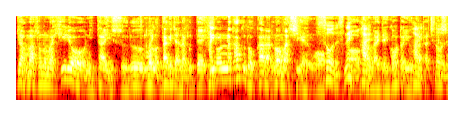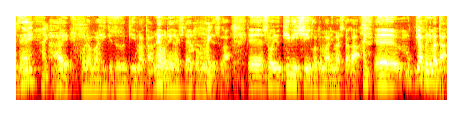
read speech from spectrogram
じゃあまあそのまあ肥料に対するものだけじゃなくて、い、ろんな角度からのまあ支援をそうですね。考えていこうというはい。形ですね。ね。はい。はい、これはまあ引き続きまたねお願いしたいと思うんですが、えーそういう厳しいこともありましたが、はい。えー逆にまた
